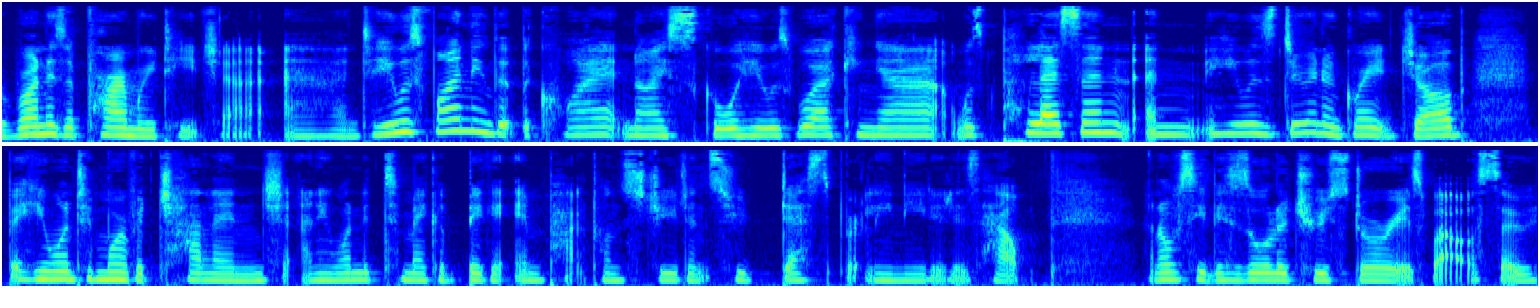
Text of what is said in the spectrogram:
Ron is a primary teacher and he was finding that the quiet, nice school he was working at was pleasant and he was doing a great job, but he wanted more of a challenge and he wanted to make a bigger impact on students who desperately needed his help. And obviously, this is all a true story as well. So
